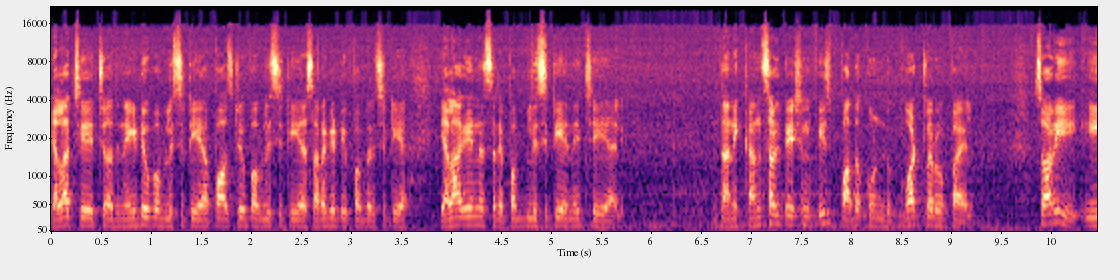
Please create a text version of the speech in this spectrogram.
ఎలా చేయొచ్చు? అది నెగిటివ్ పబ్లిసిటీయా? పాజిటివ్ పబ్లిసిటీయా? సరగటివ్ పబ్లిసిటీయా? ఎలాగైనా సరే పబ్లిసిటీ అనేది చేయాలి. దానికి కన్సల్టేషన్ ఫీజు పదకొండు కోట్ల రూపాయలు. సారీ ఈ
